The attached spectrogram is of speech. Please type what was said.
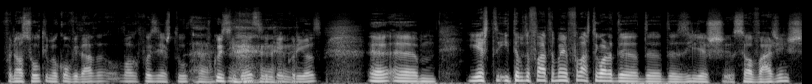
foi a nossa última convidada, logo depois és tu, por coincidência, que é curioso. Uh, ah, um, e, este, e estamos a falar também, falaste agora de, de, das ilhas selvagens,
